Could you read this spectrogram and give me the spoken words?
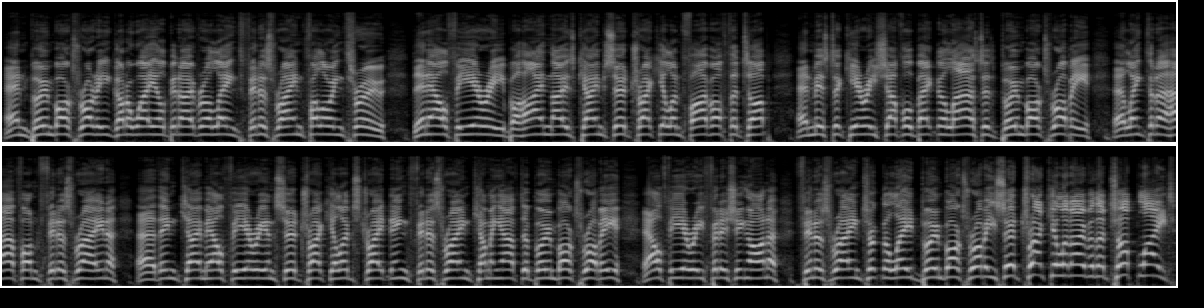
And Boombox Robbie got away a bit over a length. Fittest Rain following through. Then Alfieri. Behind those came Sir Truculent, five off the top. And Mr. Kiri shuffled back to last as Boombox Robbie. A length and a half on Fittest Rain. Uh, then came Alfieri and Sir Truculent straightening. Fittest Rain coming after Boombox Robbie. Alfieri finishing on. Fittest Rain took the lead. Boombox Robbie. Sir Truculent over the top late.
